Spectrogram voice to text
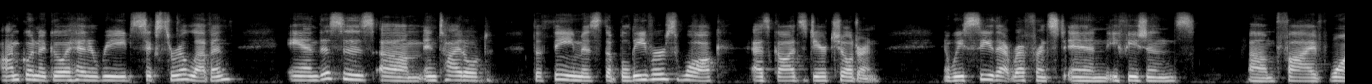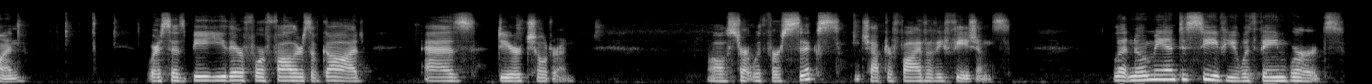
I'm going to go ahead and read six through eleven, and this is um, entitled the theme is the believer's walk as God's dear children. And we see that referenced in Ephesians um, 5 1, where it says, Be ye therefore fathers of God as dear children. I'll start with verse 6 in chapter 5 of Ephesians. Let no man deceive you with vain words,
